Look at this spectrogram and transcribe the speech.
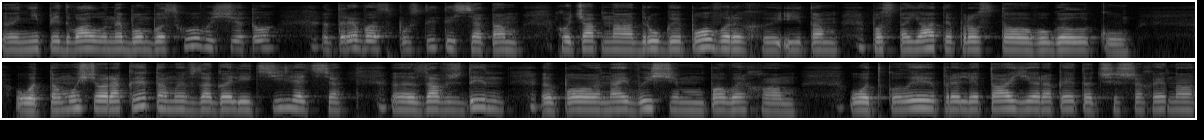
е, ні підвалу, ні бомбосховища, то треба спуститися там хоча б на другий поверх і там постояти просто в уголку. От, тому що ракетами взагалі ціляться е, завжди е, по найвищим поверхам. От, коли прилітає ракета чи шахет на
